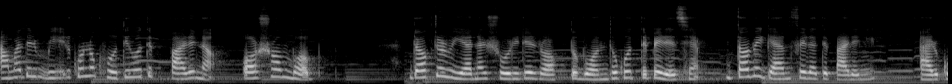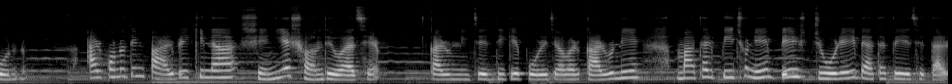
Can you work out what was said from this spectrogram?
আমাদের মেয়ের কোনো ক্ষতি হতে পারে না, অসম্ভব। ডক্টর রিয়ানার শরীরের রক্ত বন্ধ করতে পেরেছে, তবে জ্ঞান ফেরাতে পারেনি। আর কোন, আর কোনো দিন পারবে কি না, সে নিয়ে সন্দেহ আছে। কারণ নিচের দিকে পড়ে যাওয়ার কারণে মাথার পিছনে বেশ জোরেই ব্যথা পেয়েছে তার।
